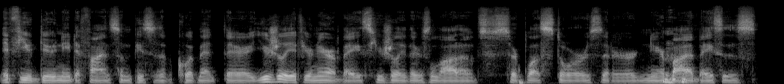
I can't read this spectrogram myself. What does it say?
If you do need to find some pieces of equipment there, usually if you're near a base, usually there's a lot of surplus stores that are nearby mm-hmm. bases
